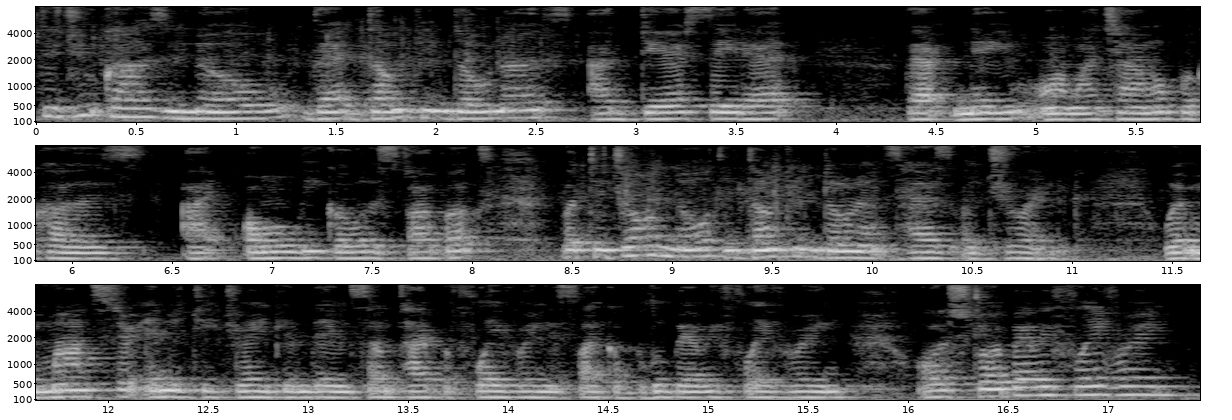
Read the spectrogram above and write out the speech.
Did you guys know that Dunkin' Donuts, I dare say that, that name on my channel because I only go to Starbucks. But did y'all know that Dunkin' Donuts has a drink with Monster Energy drink and then some type of flavoring. It's like a blueberry flavoring or a strawberry flavoring.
